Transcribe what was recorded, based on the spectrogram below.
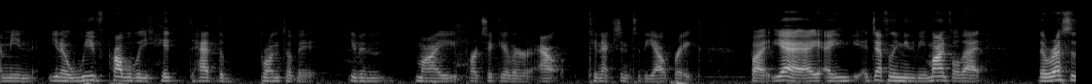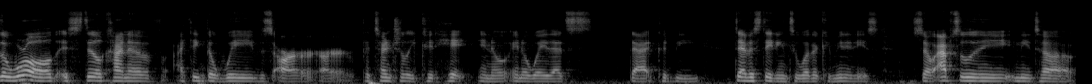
i mean you know we've probably hit had the brunt of it given my particular out connection to the outbreak. But yeah I, I definitely need to be mindful that the rest of the world is still kind of I think the waves are are potentially could hit you know in a way that's that could be devastating to other communities. So absolutely need to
